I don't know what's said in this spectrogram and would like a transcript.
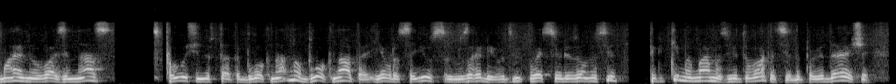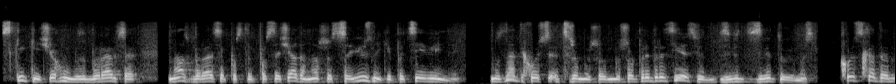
маю на увазі нас, Сполучені Штати, блок НАТО, ну, блок НАТО, Євросоюз, взагалі, весь цивілізований світ. Перед ким ми маємо звітуватися, доповідаючи, скільки і чого ми збираємося, нас збираються постачати наші союзники по цій війні. Ну знаєте, хочеться, що ми що, ми що перед Росією звіт- звіт- звітуємось. Хочу сказати,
